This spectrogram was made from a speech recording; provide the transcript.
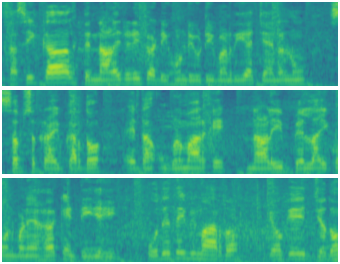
ਸਤਿ ਸ਼੍ਰੀ ਅਕਾਲ। ਤੇ ਨਾਲੇ ਜਿਹੜੀ ਤੁਹਾਡੀ ਹੁਣ ਡਿਊਟੀ ਬਣਦੀ ਹੈ ਚੈਨਲ ਨੂੰ ਸਬਸਕ੍ਰਾਈਬ ਕਰ ਦਿਓ ਐਦਾਂ ਉਂਗਲ ਮਾਰ ਕੇ, ਨਾਲੇ ਹੀ ਬੈਲ ਆਈਕਨ ਬਣਿਆ ਹੋਇਆ, ਘੰਟੀ ਜਿਹੀ। ਉਹਦੇ ਤੇ ਵੀ ਮਾਰ ਦਿਓ ਕਿਉਂਕਿ ਜਦੋਂ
